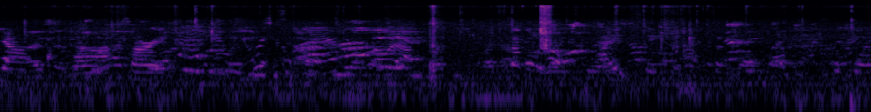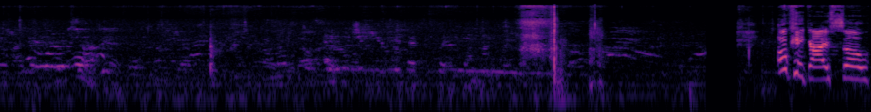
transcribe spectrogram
yeah. Uh, sorry. You always go Oh, yeah. Okay, guys. So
